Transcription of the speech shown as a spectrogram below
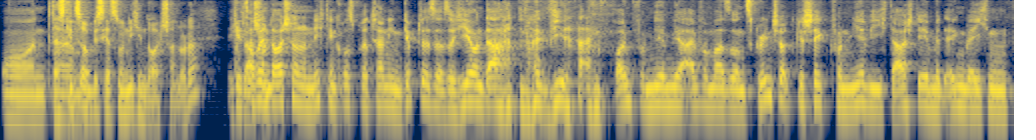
Und Das ähm, gibt's aber bis jetzt noch nicht in Deutschland, oder? ich Gibt's das glaube in? Deutschland noch nicht, in Großbritannien gibt es. Also hier und da hat mal wieder ein Freund von mir mir einfach mal so einen Screenshot geschickt von mir, wie ich da stehe mit irgendwelchen,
